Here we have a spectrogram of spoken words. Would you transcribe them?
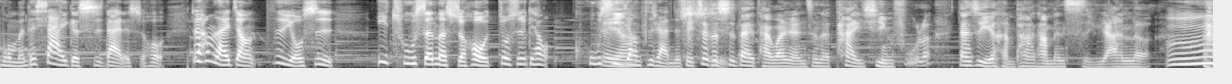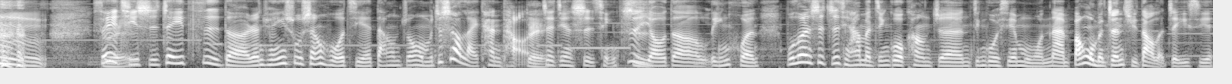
我们的下一个世代的时候，对他们来讲，自由是。一出生的时候就是像呼吸一样自然的事，所以这个时代台湾人真的太幸福了，但是也很怕他们死于安乐。嗯。所以其实这一次的人权艺术生活节当中，我们就是要来探讨这件事情：自由的灵魂，不论是之前他们经过抗争、经过一些磨难，帮我们争取到了这一些，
